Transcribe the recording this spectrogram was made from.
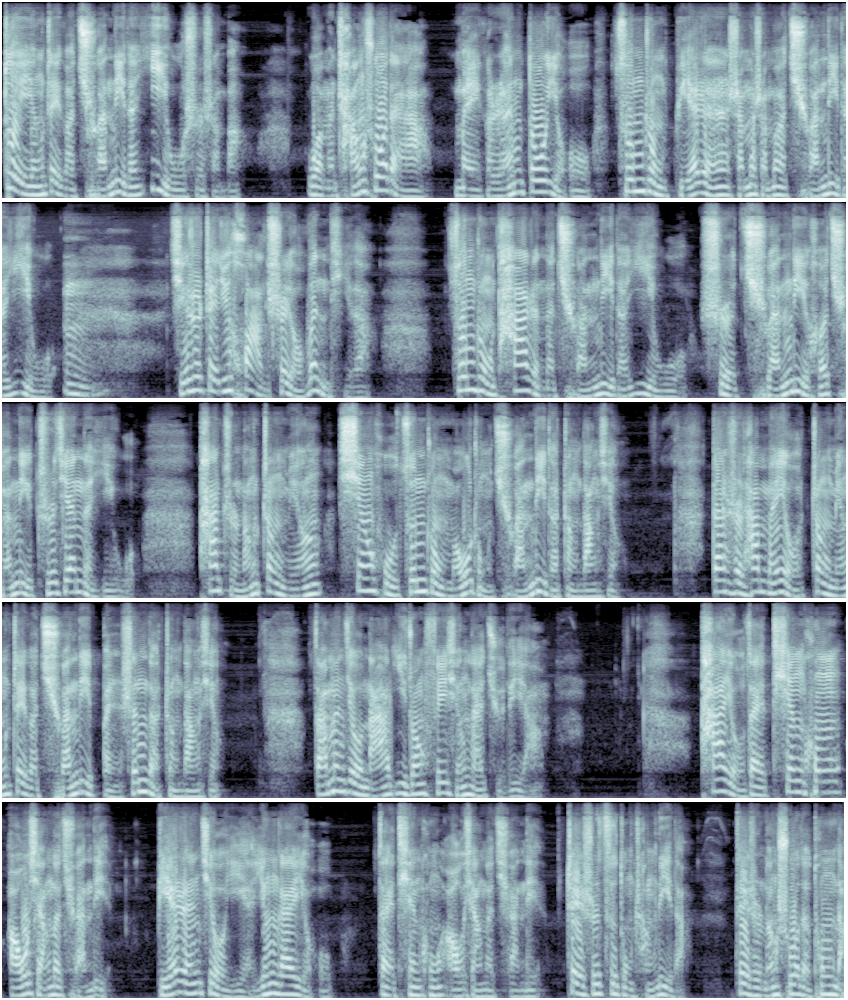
对应这个权利的义务是什么？我们常说的啊，每个人都有尊重别人什么什么权利的义务。嗯，其实这句话是有问题的。尊重他人的权利的义务是权利和权利之间的义务，它只能证明相互尊重某种权利的正当性，但是它没有证明这个权利本身的正当性。咱们就拿翼装飞行来举例啊，他有在天空翱翔的权利，别人就也应该有在天空翱翔的权利，这是自动成立的。这是能说得通的，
